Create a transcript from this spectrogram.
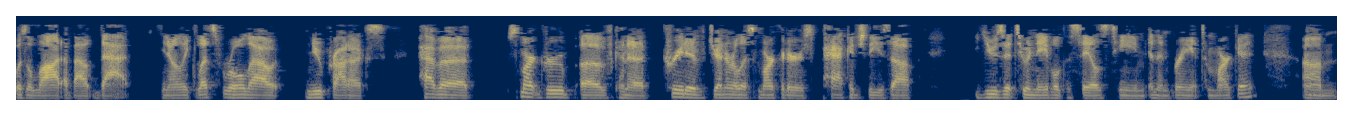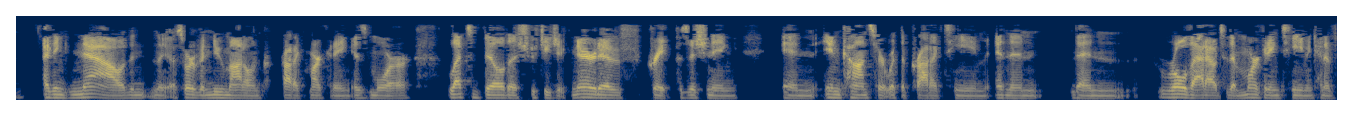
was a lot about that. You know, like let's roll out new products, have a smart group of kind of creative generalist marketers package these up, use it to enable the sales team, and then bring it to market. Um, I think now the, the, sort of a new model in product marketing is more let's build a strategic narrative, create positioning in in concert with the product team, and then then roll that out to the marketing team and kind of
